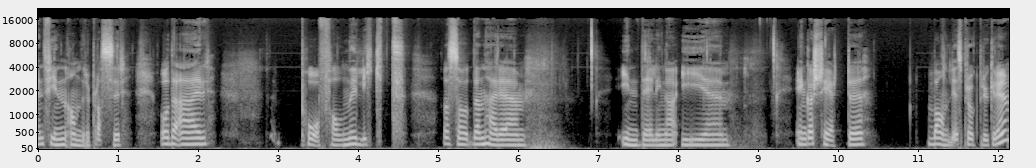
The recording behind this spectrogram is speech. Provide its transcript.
en finner andre plasser. Og det er påfallende likt. Altså den herre inndelinga i uh, engasjerte, vanlige språkbrukere,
